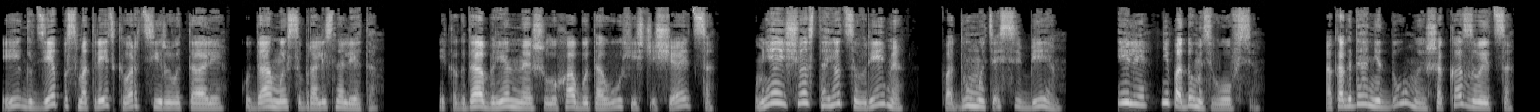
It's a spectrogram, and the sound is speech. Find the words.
и где посмотреть квартиры в Италии, куда мы собрались на лето. И когда бренная шелуха бытовухи счищается, у меня еще остается время подумать о себе. Или не подумать вовсе. А когда не думаешь, оказывается,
